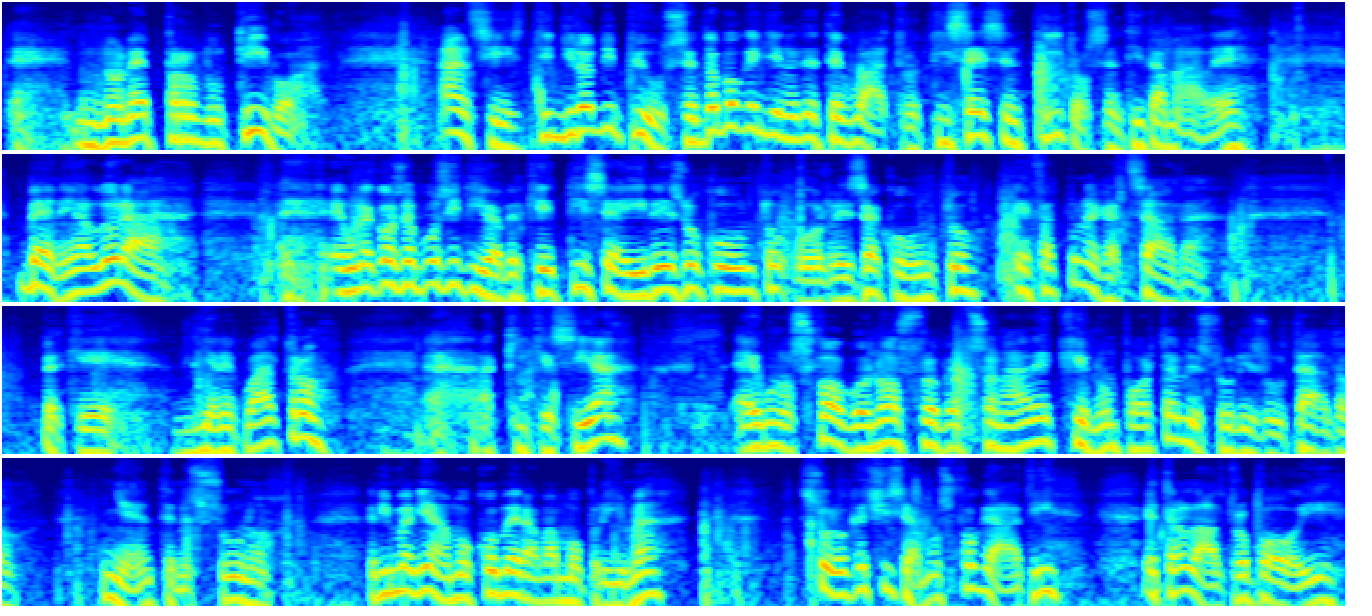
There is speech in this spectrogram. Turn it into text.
eh, non è produttivo. Anzi, ti dirò di più, se dopo che gliene dette quattro ti sei sentito o sentita male, bene, allora eh, è una cosa positiva perché ti sei reso conto o resa conto che hai fatto una cazzata. Perché gliene quattro, eh, a chi che sia, è uno sfogo nostro personale che non porta a nessun risultato. Niente, nessuno. Rimaniamo come eravamo prima, solo che ci siamo sfogati e tra l'altro poi,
